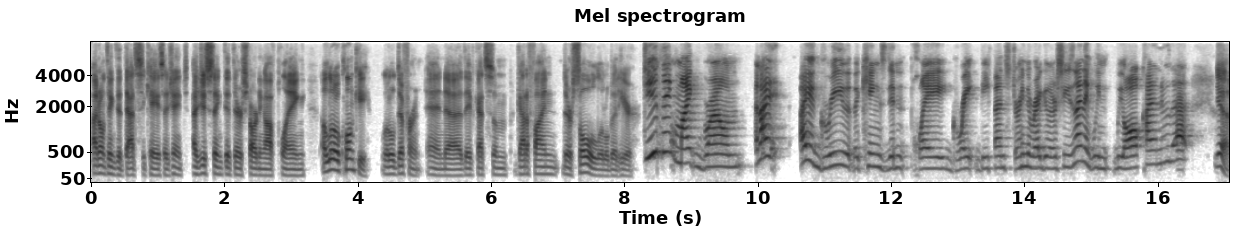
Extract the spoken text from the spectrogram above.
I don't think that that's the case. I just, I just think that they're starting off playing a little clunky, a little different, and uh, they've got some got to find their soul a little bit here. Do you think Mike Brown and I? I agree that the Kings didn't play great defense during the regular season. I think we we all kind of knew that. Yeah.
